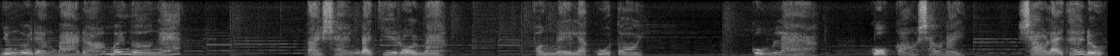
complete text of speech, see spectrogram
Những người đàn bà đó mới ngơ ngác. Tài sản đã chia rồi mà. Phần này là của tôi. Cũng là của con sau này. Sao lại thế được?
